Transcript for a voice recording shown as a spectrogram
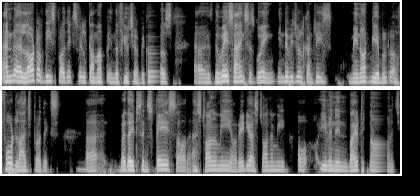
And a lot of these projects will come up in the future because uh, the way science is going, individual countries may not be able to afford large projects, uh, whether it's in space or astronomy or radio astronomy or even in biotechnology.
